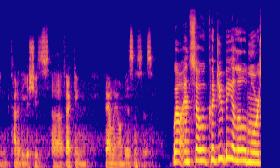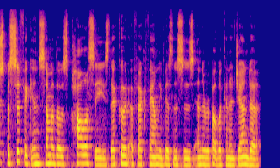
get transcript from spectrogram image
in kind of the issues uh, affecting family-owned businesses. Well, and so could you be a little more specific in some of those policies that could affect family businesses and the Republican agenda?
